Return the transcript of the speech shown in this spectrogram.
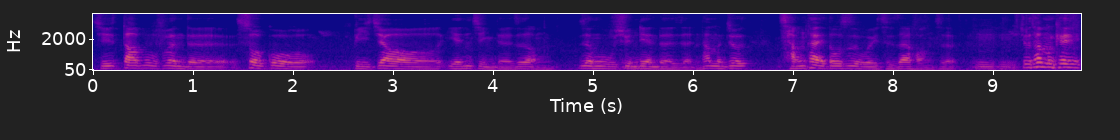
其实大部分的受过比较严谨的这种任务训练的人，他们就常态都是维持在黄色，嗯嗯，就他们可以，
